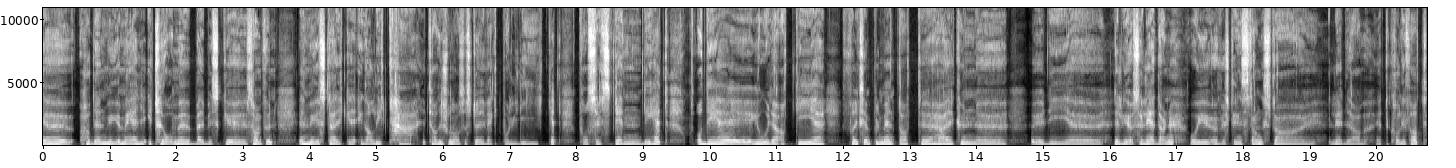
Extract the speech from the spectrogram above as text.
uh, hadde en mye mer, i tråd med berbiske samfunn, en mye sterkere egalitær tradisjon, altså større vekt på likhet, på selvstendighet. Og det gjorde at de uh, f.eks. mente at her kunne Eh, de eh, religiøse lederne, og i øverste instans da leder av et kalifat,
